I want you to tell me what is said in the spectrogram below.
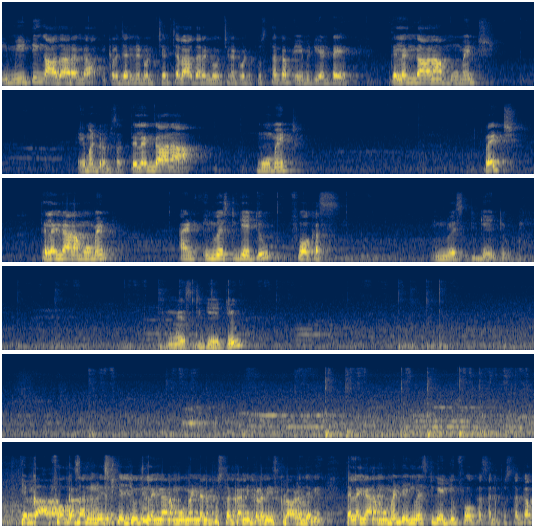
ఈ మీటింగ్ ఆధారంగా ఇక్కడ జరిగినటువంటి చర్చల ఆధారంగా వచ్చినటువంటి పుస్తకం ఏమిటి అంటే తెలంగాణ మూమెంట్ ఏమంటున్నాం sir? Telangana movement right? Telangana movement and investigative focus. Investigative. Investigative యొక్క focus on investigative Telangana movement అనే పుస్తకాన్ని ఇక్కడ తీసుకురావడం జరిగింది. తెలంగాణ మూమెంట్ ఇన్వెస్టిగేటివ్ ఫోకస్ అనే పుస్తకం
